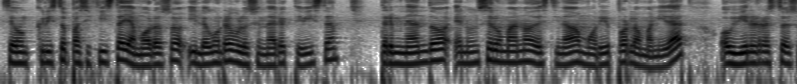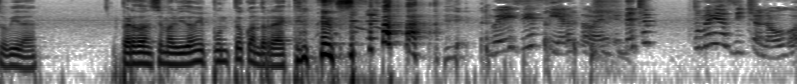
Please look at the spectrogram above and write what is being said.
sea un Cristo pacifista y amoroso y luego un revolucionario activista, terminando en un ser humano destinado a morir por la humanidad o vivir el resto de su vida. Perdón, se me olvidó mi punto cuando redacté el mensaje. Güey, sí es cierto, ¿eh? De hecho, tú me habías dicho, ¿no, Hugo?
